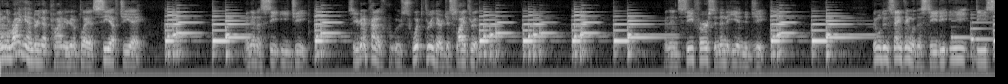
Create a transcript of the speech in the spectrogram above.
And on the right hand during that time, you're going to play a C, F, G, A. And then a C, E, G. So you're going to kind of swip through there, just slide through it. And then C first, and then the E and the G. Then we'll do the same thing with the C, D, E, D, C,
